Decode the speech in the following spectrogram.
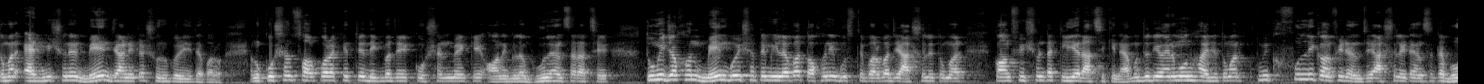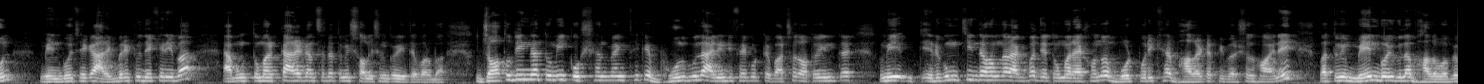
তোমার অ্যাডমিশনের মেন জার্নিটা শুরু করে দিতে পারো। এবং কোশ্চেন সলভ করার ক্ষেত্রে দেখবা যে কোশ্চেন ব্যাংকে অনেকগুলো ভুল অ্যান্সার আছে। তুমি যখন মেন বইয়ের সাথে মিলাবা, তখনই বুঝতে পারবা যে আসলে তোমার কনফিউশনটা ক্লিয়ার আছে কিনা। এবং যদি এমন হয় যে তোমার, তুমি ফুললি কনফিডেন্স যে আসলে এটা অ্যান্সারটা ভুল মেন বই থেকে আরেকবার একটু দেখে নিবা এবং তোমার কারেক্ট অ্যান্সারটা তুমি সলিউশন করে দিতে পারবা। যতদিন না তুমি কোশ্চেন ব্যাংক থেকে ভুলগুলো আইডেন্টিফাই করতে পারছ, ততদিন তুমি এরকম চিন্তা ভাবনা রাখবা যে তোমার এখনও বোর্ড পরীক্ষার ভালো একটা প্রিপারেশন হয় নাই বা তুমি মেন বইগুলো ভালোভাবে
